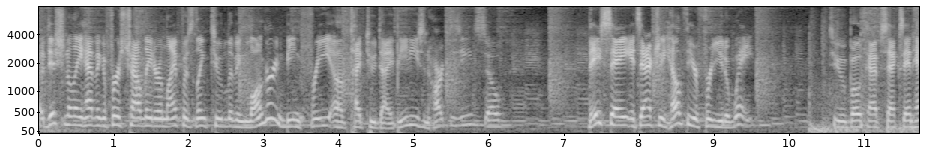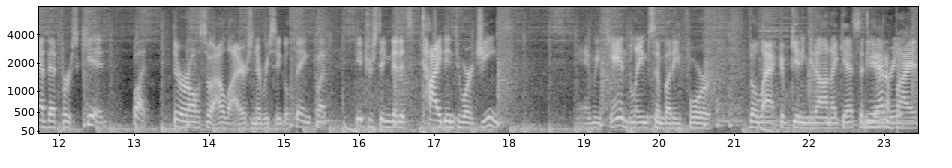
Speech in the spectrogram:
Additionally, having a first child later in life was linked to living longer and being free of type 2 diabetes and heart disease. So they say it's actually healthier for you to wait to both have sex and have that first kid, but there are also outliers in every single thing. But interesting that it's tied into our genes. And we can blame somebody for the lack of getting it on, I guess. At a Yeah, I don't buy it.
